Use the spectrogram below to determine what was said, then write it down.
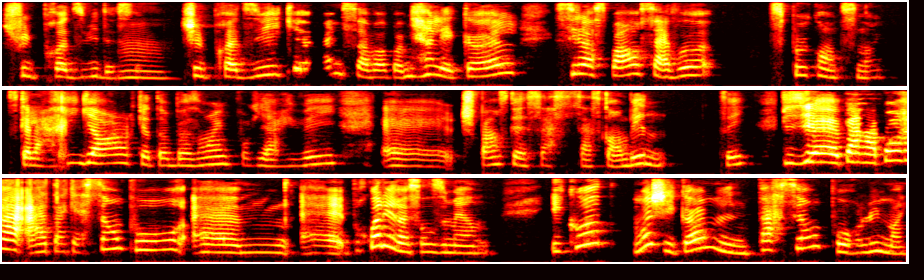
je suis le produit de ça. Hmm. Je suis le produit que même si ça va pas bien à l'école, si le sport, ça va, tu peux continuer. Parce que la rigueur que tu as besoin pour y arriver, euh, je pense que ça, se combine. Puis euh, par rapport à, ta question pour euh, pourquoi les ressources humaines? Écoute, moi j'ai comme une passion pour l'humain,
